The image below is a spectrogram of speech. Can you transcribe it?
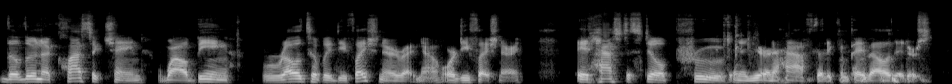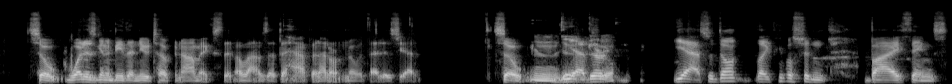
the luna classic chain while being relatively deflationary right now or deflationary, it has to still prove in a year and a half that it can pay validators. So, what is going to be the new tokenomics that allows that to happen? I don't know what that is yet. So, Mm, yeah, yeah, sure. Yeah, so don't like people shouldn't buy things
